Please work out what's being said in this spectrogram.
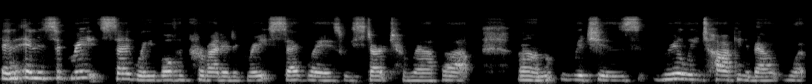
And and it's a great segue. You both have provided a great segue as we start to wrap up, um, which is really talking about what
